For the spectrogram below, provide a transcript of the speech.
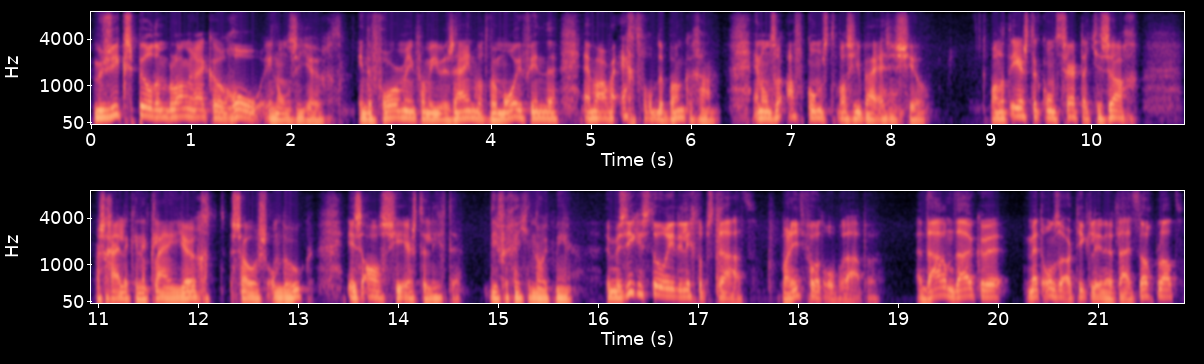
Muziek speelde een belangrijke rol in onze jeugd. In de vorming van wie we zijn, wat we mooi vinden en waar we echt voor op de banken gaan. En onze afkomst was hierbij essentieel. Want het eerste concert dat je zag, waarschijnlijk in een kleine jeugdsoos om de hoek, is als je eerste liefde. Die vergeet je nooit meer. De muziekhistorie die ligt op straat, maar niet voor het oprapen. En daarom duiken we met onze artikelen in het Leids Dagblad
